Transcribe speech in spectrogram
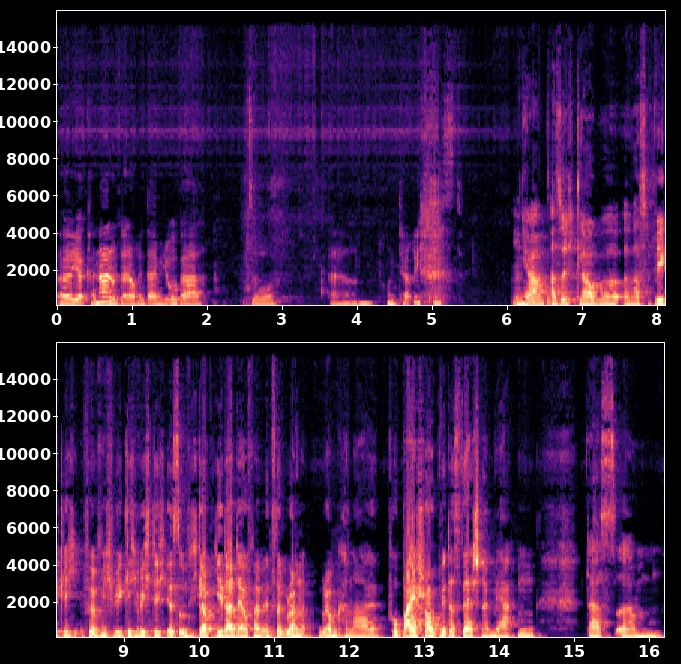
äh, ja, Kanal und dann auch in deinem Yoga so ähm, unterrichtest. Ja, also ich glaube, was wirklich für mich wirklich wichtig ist und ich glaube, jeder, der auf meinem Instagram-Kanal vorbeischaut, wird das sehr schnell merken, dass ähm,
